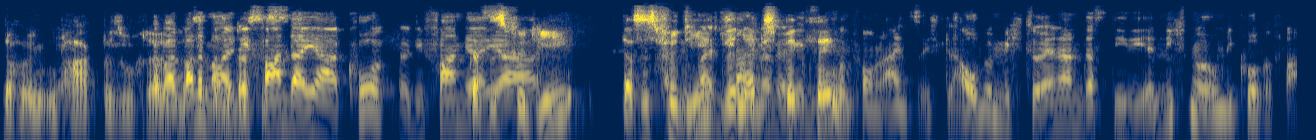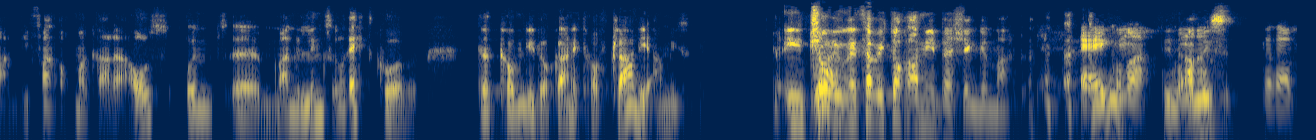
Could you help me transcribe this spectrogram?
Noch irgendeinen Park besucht. Aber warte mal, also die fahren ist, da ja, Kur die fahren ja. Das ist ja, für die, das ist für die the schon, next ne? big thing. Von Formel 1. Ich glaube, mich zu erinnern, dass die nicht nur um die Kurve fahren, die fahren auch mal geradeaus und äh, mal eine Links- und Rechtskurve. Da kommen die doch gar nicht drauf klar, die Amis. Entschuldigung, jetzt habe ich doch Ami-Bashing gemacht. Ey, guck mal. Den guck Amis. Pass auf.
